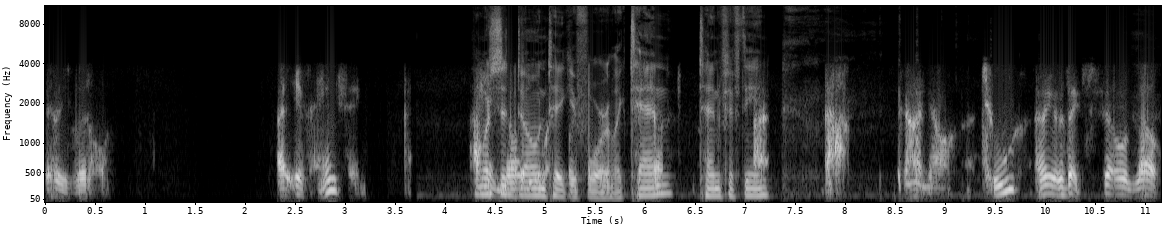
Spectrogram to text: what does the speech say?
very little. I, if anything, How I much did Doane take you for? Like 10, 10, 15? Oh, uh, God, no, two. I mean, it was like so low.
